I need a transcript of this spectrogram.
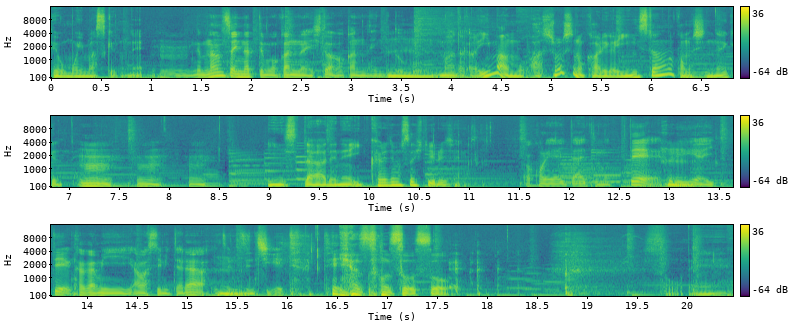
って思いますけどね。うん。でも何歳になってもわかんない人はわかんないんだと思う。うん。まあだから今はもうファッション誌の代わりがインスタなのかもしれないけどね。うん。うん。うん。インスタでねいくらでもそういう人いるじゃないですか。あこれやりたいと思って古着屋行って鏡合わせてみたら全然違えってなって、いやそうそうそう。そうね。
